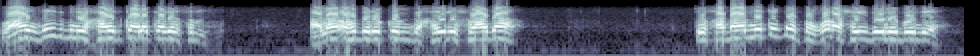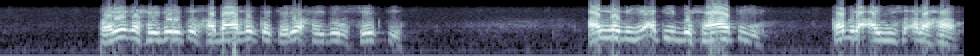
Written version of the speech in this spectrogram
ウォンディブンハイカラカラスムアラオベルコンベハイルシワダとサバネテテポワシャイドネボネパレガシドルとハバードカチェレハイドルセクティアラディアティブシャーティカブラアニュスアラハ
